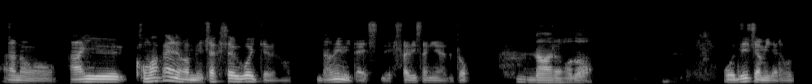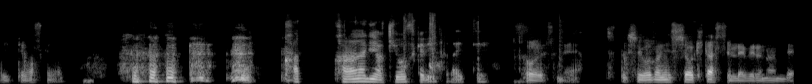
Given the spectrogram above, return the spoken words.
あの、ああいう細かいのがめちゃくちゃ動いてるのダメみたいですね。久々にやると。なるほど。おじいちゃんみたいなこと言ってますけど。体には気をつけていただいて。そうですね。ちょっと仕事に支障をきたしてるレベルなんで、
